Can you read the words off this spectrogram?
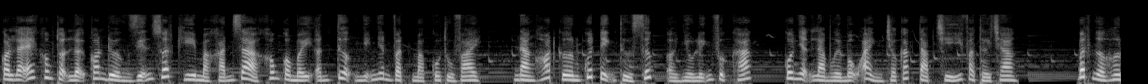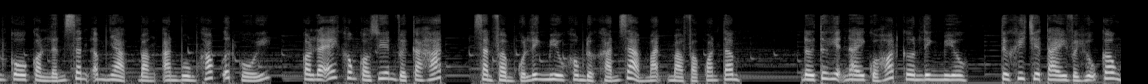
Có lẽ không thuận lợi con đường diễn xuất khi mà khán giả không có mấy ấn tượng những nhân vật mà cô thủ vai. Nàng Hot Girl quyết định thử sức ở nhiều lĩnh vực khác. Cô nhận làm người mẫu ảnh cho các tạp chí và thời trang. Bất ngờ hơn cô còn lấn sân âm nhạc bằng album Khóc ướt gối. Có lẽ không có duyên với ca hát, sản phẩm của Linh Miu không được khán giả mặn mà và quan tâm. Đời tư hiện nay của hot girl Linh Miu, từ khi chia tay với Hữu Công,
